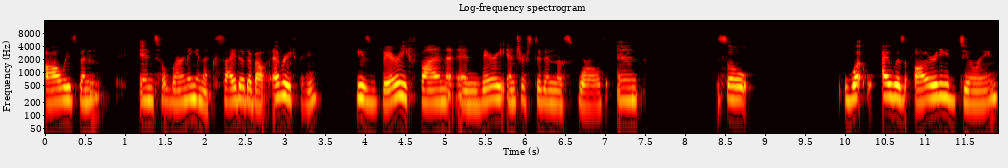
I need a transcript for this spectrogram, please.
always been into learning and excited about everything. He's very fun and very interested in this world. And so what I was already doing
